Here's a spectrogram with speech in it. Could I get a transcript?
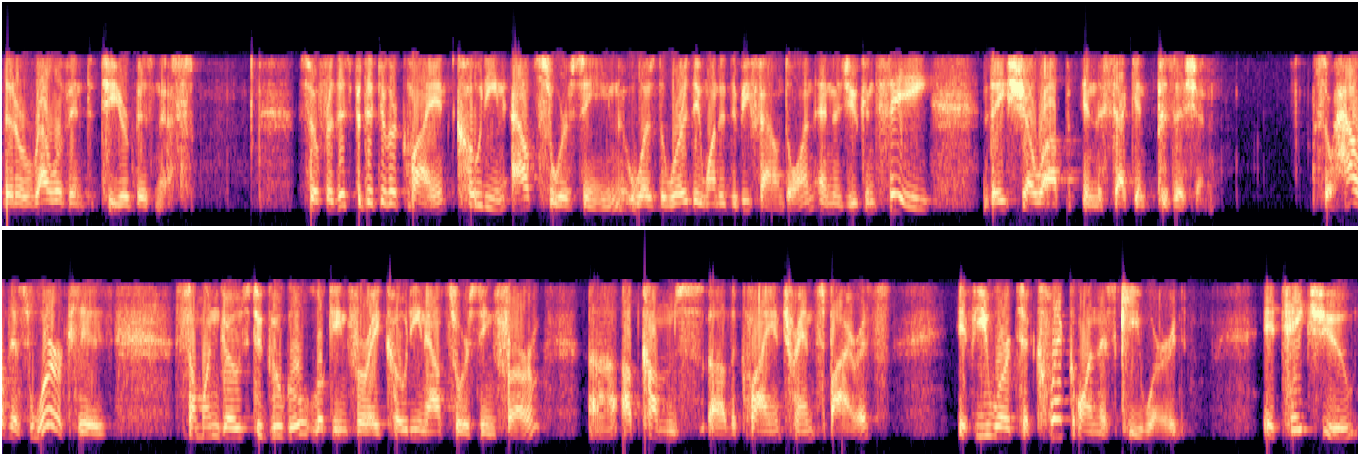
that are relevant to your business. So for this particular client, coding outsourcing was the word they wanted to be found on, and as you can see, they show up in the second position. So how this works is someone goes to Google looking for a coding outsourcing firm. Uh, up comes uh, the client Transpirus. If you were to click on this keyword, it takes you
